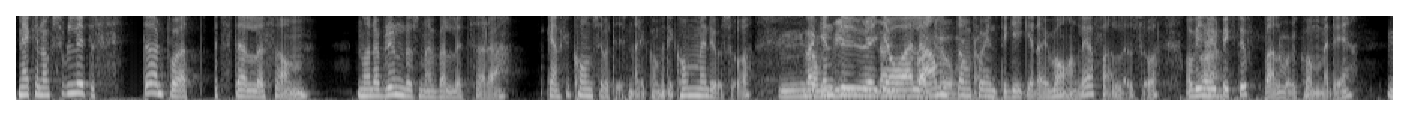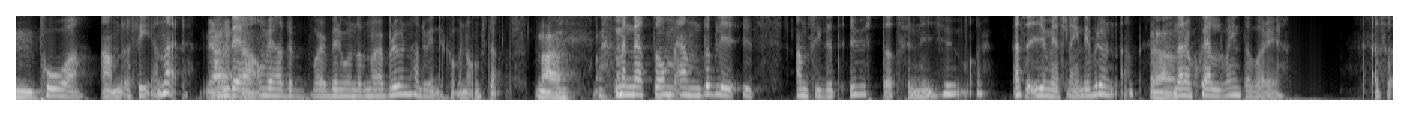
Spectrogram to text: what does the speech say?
Men jag kan också bli lite störd på att ett ställe som Norra Brunn då, som är väldigt så här, ganska konservativt när det kommer till comedy och så. Mm, Varken du, jag eller Anton får ju inte gigga där i vanliga fall eller så. Och vi har ju byggt upp all vår comedy på andra scener. Ja, om, det, ja. om vi hade varit beroende av Norra Brunn hade vi inte kommit någonstans. Nej. Men att de ändå blir ansiktet utåt för ny humor. Alltså i och med Släng dig i brunnen. Ja. När de själva inte har varit, alltså,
